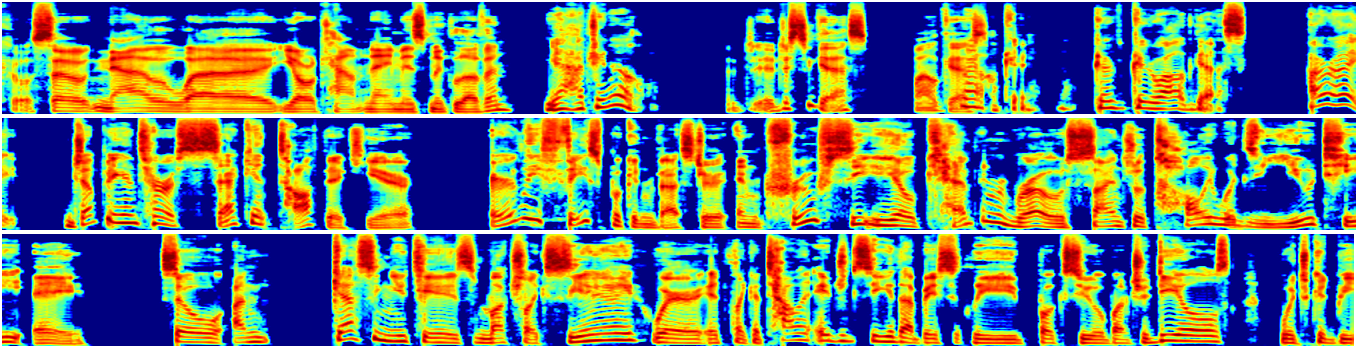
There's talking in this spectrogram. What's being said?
cool. So now uh, your account name is McLovin? Yeah. How'd you know? Just a guess. Wild guess. Okay. Good, good wild guess. All right. Jumping into our second topic here. Early Facebook investor and Proof CEO Kevin Rose signs with Hollywood's UTA. So I'm guessing UTA is much like CAA, where it's like a talent agency that basically books you a bunch of deals, which could be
